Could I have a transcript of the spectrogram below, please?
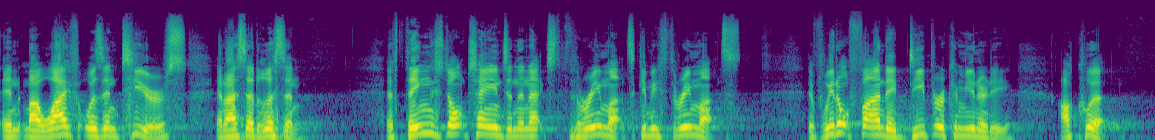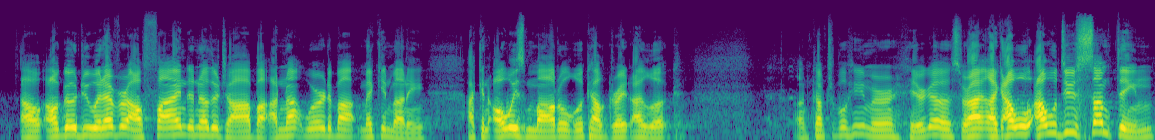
and my wife was in tears, and I said, Listen, if things don't change in the next three months, give me three months. If we don't find a deeper community, I'll quit. I'll, I'll go do whatever. I'll find another job. I'm not worried about making money. I can always model. Look how great I look uncomfortable humor here goes right? Like i will i will do something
